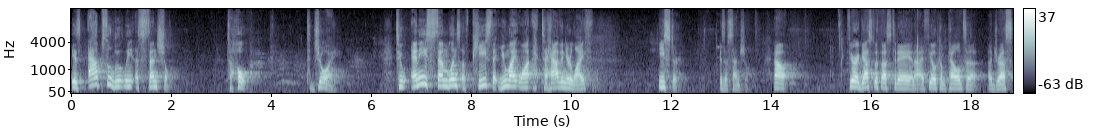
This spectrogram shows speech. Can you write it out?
is absolutely essential to hope, to joy, to any semblance of peace that you might want to have in your life, Easter is essential. Now, if you're a guest with us today, and I feel compelled to address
